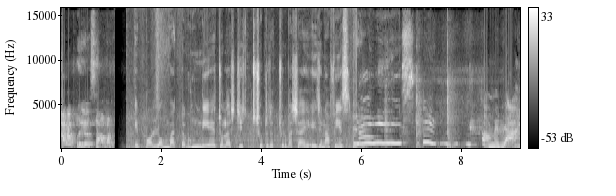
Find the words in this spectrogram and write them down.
খারাপ হয়ে গেছে আমার। এরপর লম্বা একটা ঘুম দিয়ে চলে আসছি ছোট চাচ্চুর বাসায় এই যে নাফিস। আমি রাই।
